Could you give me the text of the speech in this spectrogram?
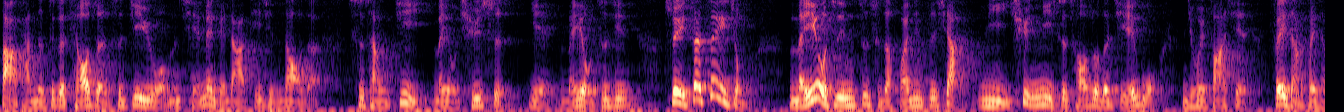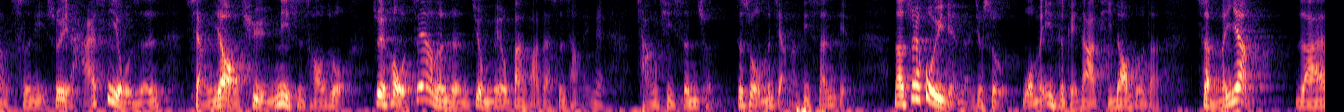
大盘的这个调整是基于我们前面给大家提醒到的，市场既没有趋势，也没有资金，所以在这种没有资金支持的环境之下，你去逆势操作的结果，你就会发现非常非常吃力，所以还是有人想要去逆势操作。最后，这样的人就没有办法在市场里面长期生存，这是我们讲的第三点。那最后一点呢，就是我们一直给大家提到过的，怎么样来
